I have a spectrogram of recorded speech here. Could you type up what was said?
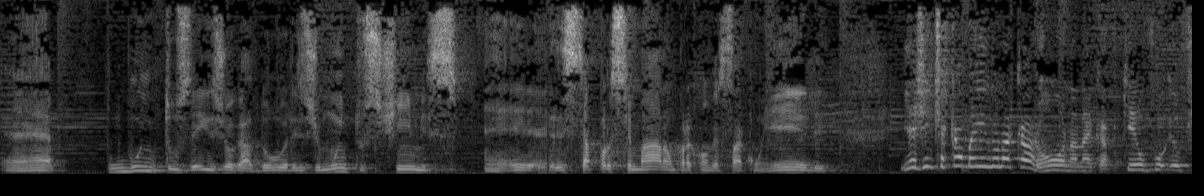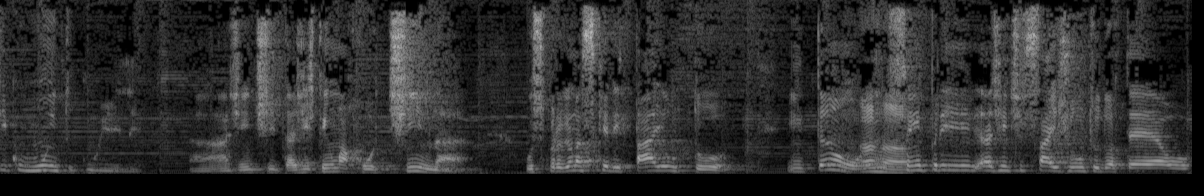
é, muitos ex-jogadores de muitos times é, é se aproximaram para conversar com ele. E a gente acaba indo na carona, né, cara? Porque eu, eu fico muito com ele. A gente, a gente tem uma rotina. Os programas que ele tá, eu tô. Então, uhum. sempre a gente sai junto do hotel,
